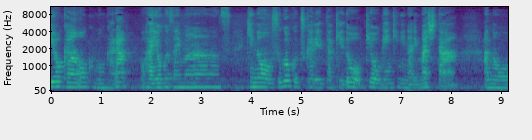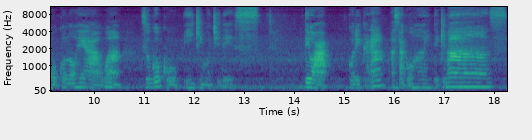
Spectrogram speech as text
旅館オークボンからおはようございます。昨日すごく疲れたけど今日元気になりました。あのこの部屋はすごくいい気持ちです。ではこれから朝ごはん行ってきます。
